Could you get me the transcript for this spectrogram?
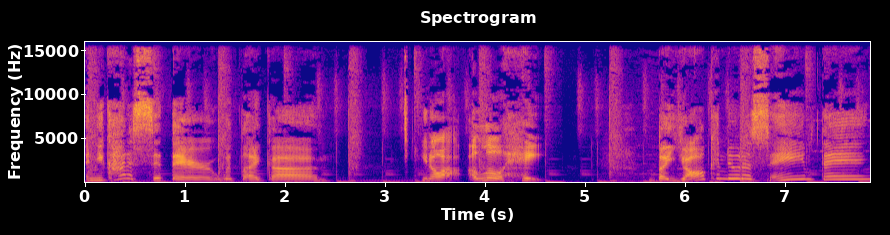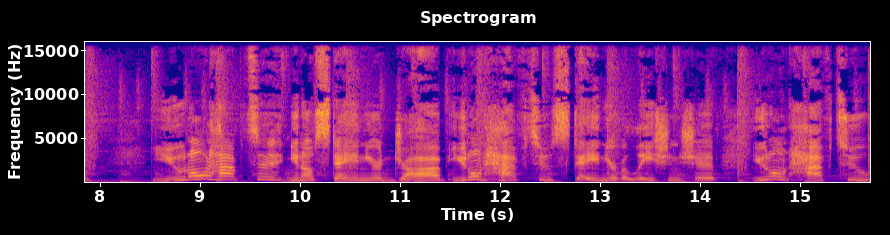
And you kind of sit there with like, uh, you know, a, a little hate. But y'all can do the same thing you don't have to, you know, stay in your job. You don't have to stay in your relationship. You don't have to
